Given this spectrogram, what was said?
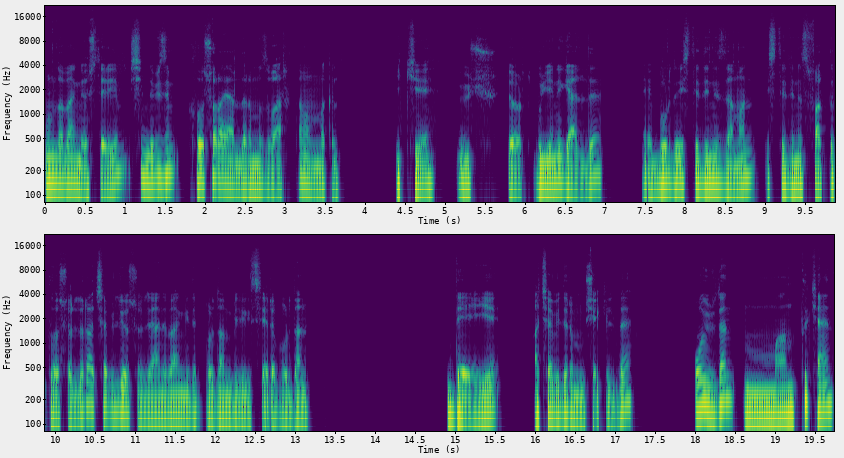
Bunu da ben göstereyim. Şimdi bizim klasör ayarlarımız var. Tamam mı? Bakın 2, 3, 4. Bu yeni geldi. E, burada istediğiniz zaman istediğiniz farklı klasörleri açabiliyorsunuz. Yani ben gidip buradan bilgisayarı buradan D'yi açabilirim bu şekilde. O yüzden mantıken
